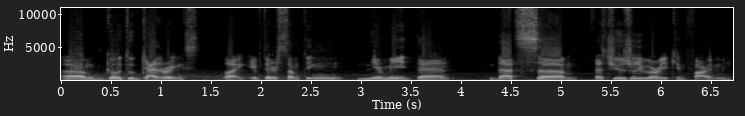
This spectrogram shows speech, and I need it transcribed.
um, go to gatherings. Like if there's something near me, then that's um, that's usually where you can find me.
